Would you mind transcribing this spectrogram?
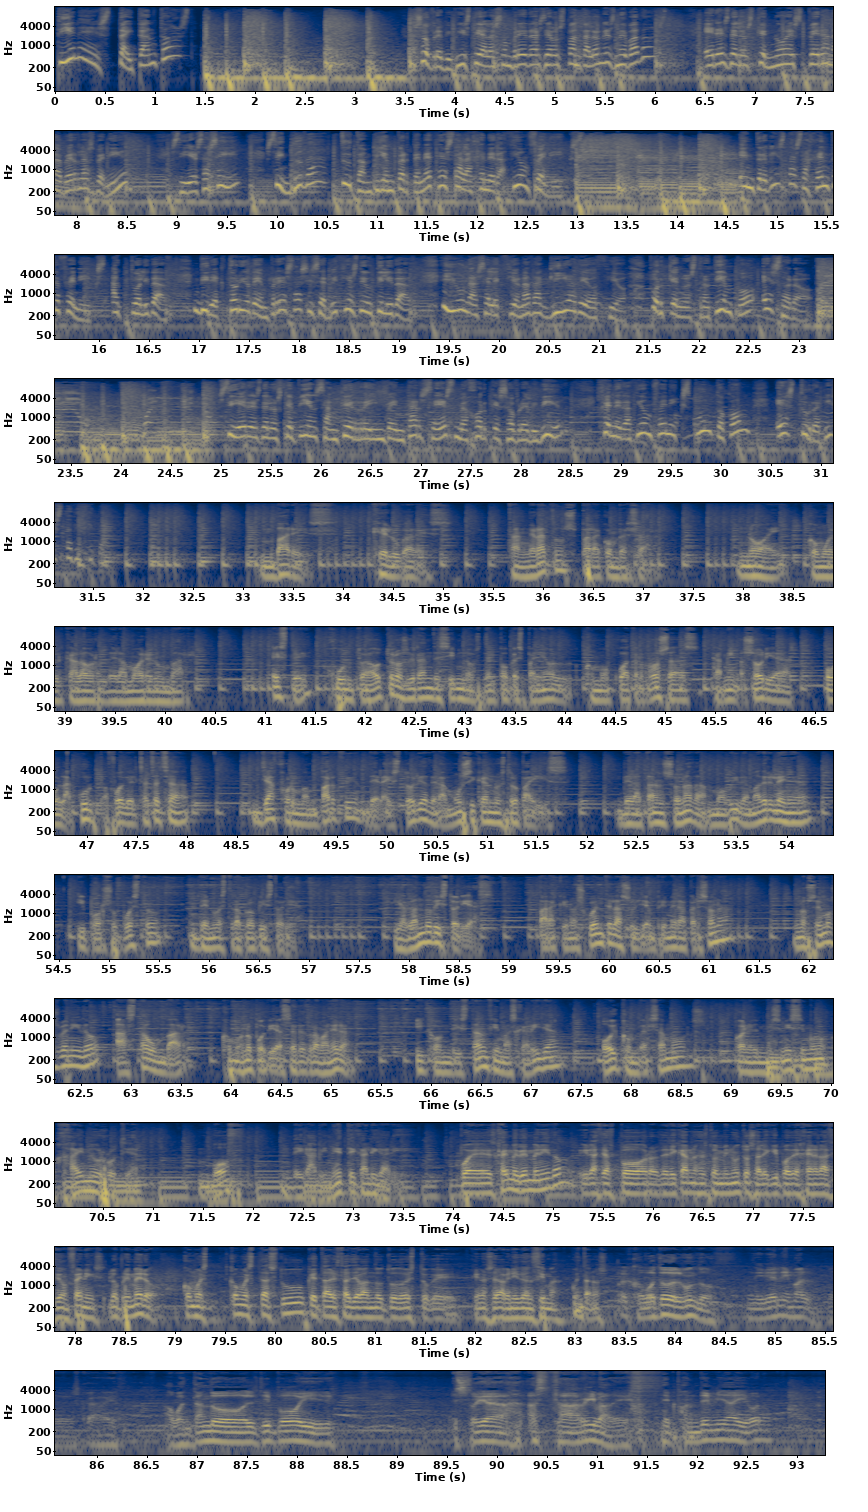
¿Tienes Taitantos? ¿Sobreviviste a las sombreras y a los pantalones nevados? ¿Eres de los que no esperan a verlas venir? Si es así, sin duda, tú también perteneces a la generación Fénix. Entrevistas a Gente Fénix, actualidad, directorio de empresas y servicios de utilidad y una seleccionada guía de ocio, porque nuestro tiempo es oro. Si eres de los que piensan que reinventarse es mejor que sobrevivir, generacionfenix.com es tu revista digital. Bares, qué lugares, tan gratos para conversar. No hay como el calor del amor en un bar. Este, junto a otros grandes himnos del pop español como Cuatro Rosas, Camino Soria o La culpa fue del cha-cha-cha, ya forman parte de la historia de la música en nuestro país, de la tan sonada movida madrileña y por supuesto de nuestra propia historia. Y hablando de historias, para que nos cuente la suya en primera persona, nos hemos venido hasta un bar, como no podía ser de otra manera. Y con distancia y mascarilla, hoy conversamos con el mismísimo Jaime Urrutia, voz de Gabinete Caligari. Pues Jaime, bienvenido y gracias por dedicarnos estos minutos al equipo de Generación Fénix. Lo primero, ¿cómo, cómo estás tú? ¿Qué tal estás llevando todo esto que, que nos ha venido encima? Cuéntanos. Pues como todo el mundo, ni bien ni mal. Pues, caray, aguantando el tipo y estoy a- hasta arriba de, de pandemia y bueno,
